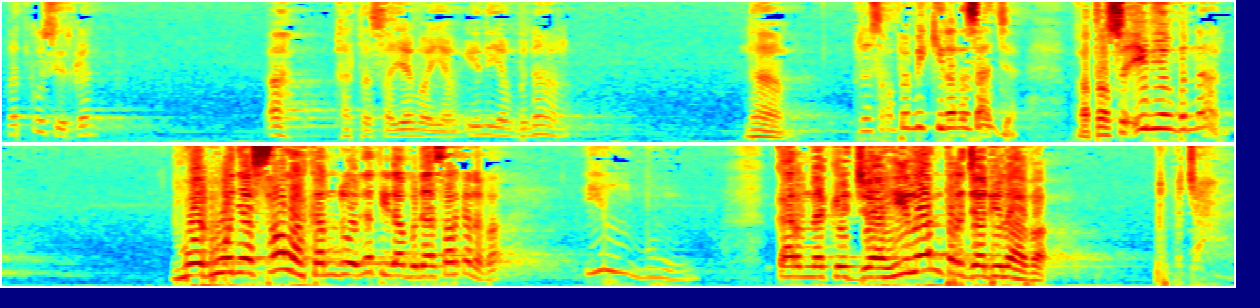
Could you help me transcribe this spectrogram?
Debat kusir kan? Ah, kata saya mah yang ini yang benar. Nah, berdasarkan pemikiran saja. Kata saya ini yang benar. Dua-duanya salah kan dua-duanya tidak berdasarkan apa? Ilmu. Karena kejahilan terjadilah apa? Perpecahan.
